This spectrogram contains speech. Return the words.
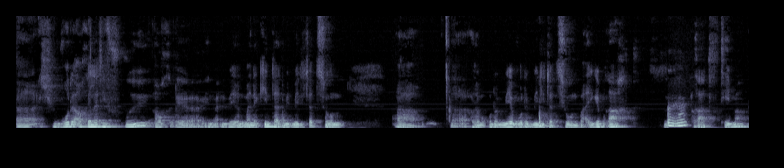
äh, ich wurde auch relativ früh, auch äh, in, während meiner Kindheit mit Meditation, äh, äh oder, oder, mir wurde Meditation beigebracht. Mhm. Thema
